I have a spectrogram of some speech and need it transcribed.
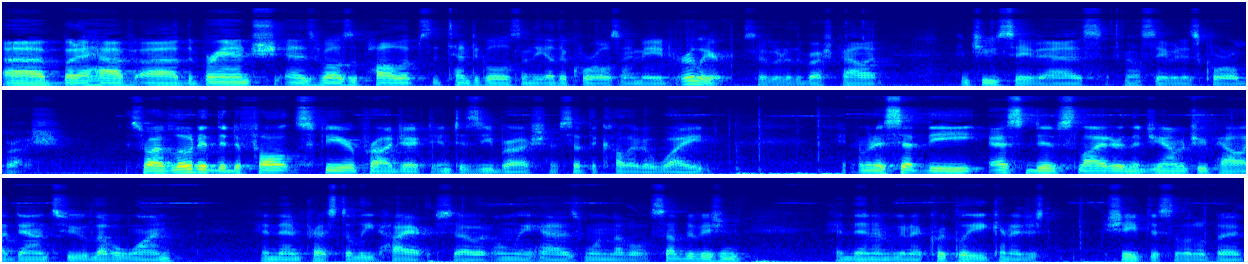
Uh, but I have uh, the branch as well as the polyps, the tentacles, and the other corals I made earlier. So go to the brush palette and choose Save As, and I'll save it as Coral Brush. So I've loaded the default sphere project into ZBrush. I've set the color to white. I'm going to set the SDiv slider in the geometry palette down to level 1 and then press delete higher so it only has one level of subdivision and then I'm going to quickly kind of just shape this a little bit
